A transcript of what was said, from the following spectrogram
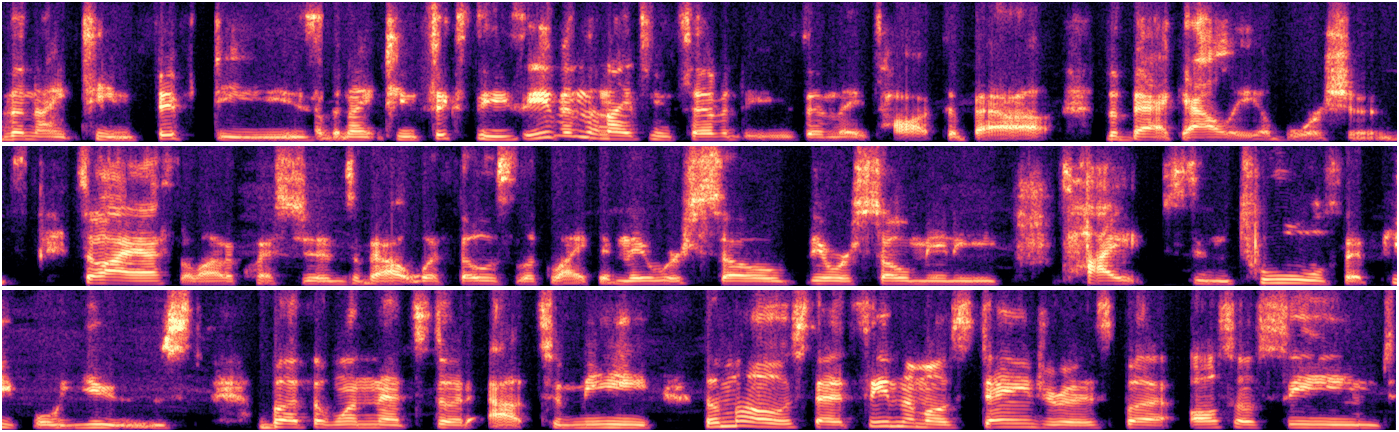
the 1950s, the 1960s, even the 1970s, and they talked about the back alley abortions. So I asked a lot of questions about what those look like, and there were so there were so many types and tools that people used. But the one that stood out to me the most, that seemed the most dangerous, but also seemed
